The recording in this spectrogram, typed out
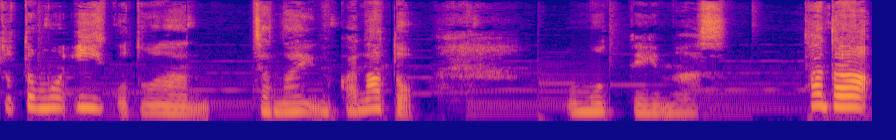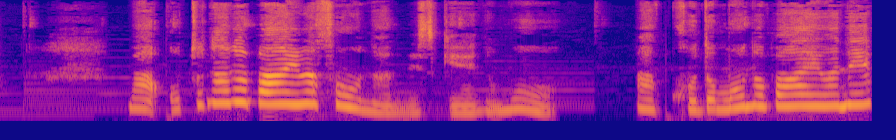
とてもいいことなんじゃないのかなと思っています。ただ、まあ、大人の場合はそうなんですけれども、まあ、子供の場合はね、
